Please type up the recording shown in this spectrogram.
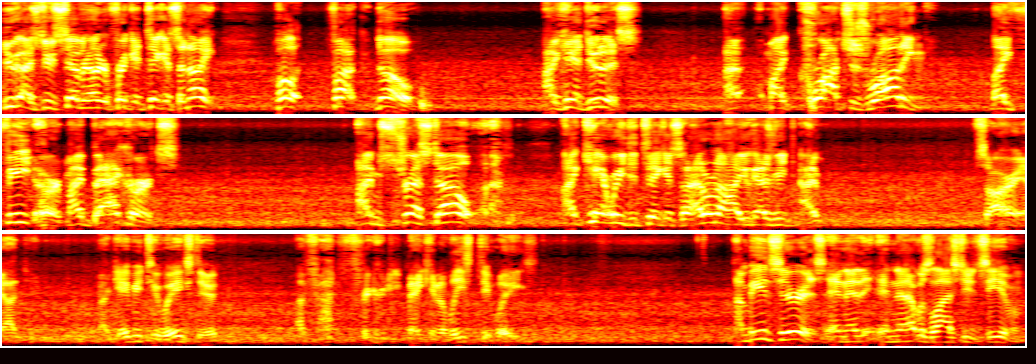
You guys do 700 freaking tickets a night. Holy fuck, no. I can't do this. I, my crotch is rotting. My feet hurt. My back hurts. I'm stressed out. I can't read the tickets. I don't know how you guys read. I'm sorry, I, I gave you two weeks, dude. I, I figured you'd make it at least two weeks. I'm being serious, and it, and that was last you'd see of him.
